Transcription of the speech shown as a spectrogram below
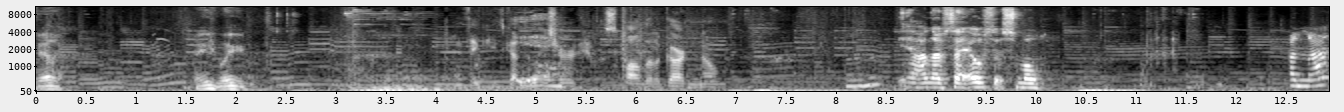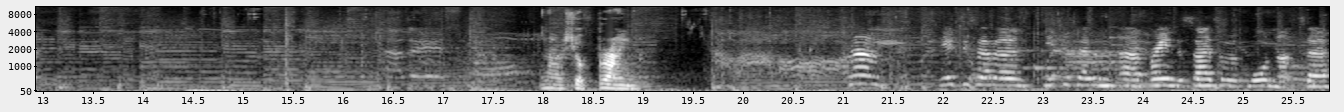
Fella. He's weird. I think he's got the Yeah. maturity of a small little garden gnome. yeah, I know something else that's small. I'm not. No, it's your brain. Huh. You just have a, you just have a uh, brain the size of a walnut, sir.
